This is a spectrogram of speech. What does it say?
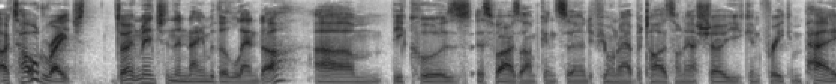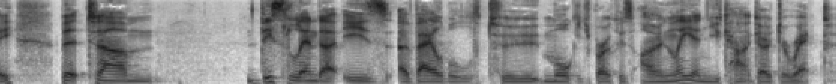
I told Rach, don't mention the name of the lender um, because, as far as I'm concerned, if you want to advertise on our show, you can freaking pay. But um, this lender is available to mortgage brokers only, and you can't go direct.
